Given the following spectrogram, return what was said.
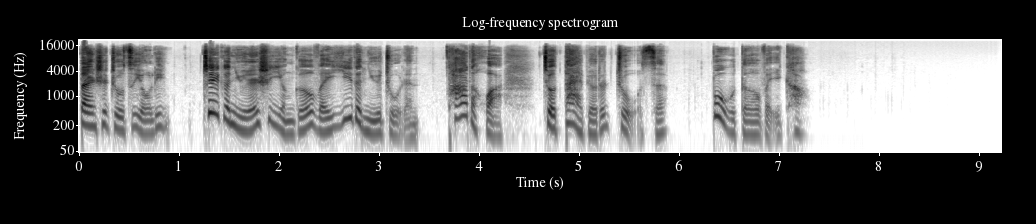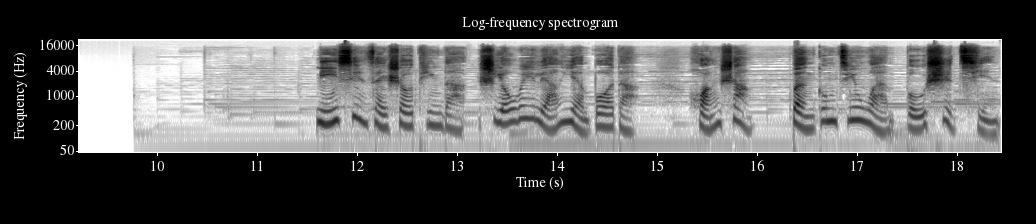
但是主子有令，这个女人是影阁唯一的女主人，她的话就代表着主子不得违抗。您现在收听的是由微凉演播的《皇上，本宫今晚不是寝》。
